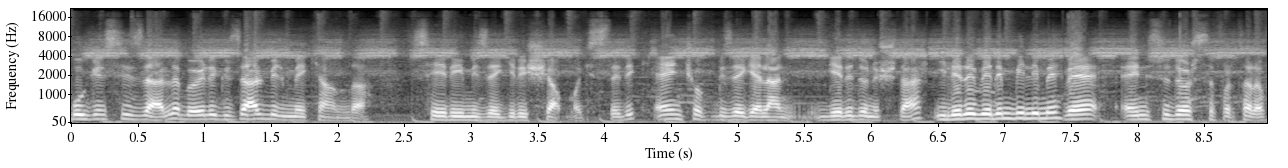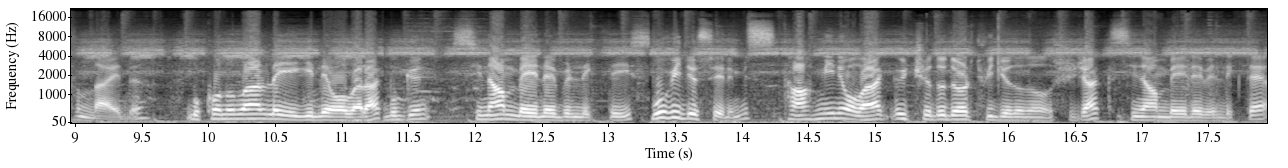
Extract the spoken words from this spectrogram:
Bugün sizlerle böyle güzel bir mekanda serimize giriş yapmak istedik. En çok bize gelen geri dönüşler ileri verim bilimi ve Endüstri 4.0 tarafındaydı. Bu konularla ilgili olarak bugün Sinan Bey ile birlikteyiz. Bu video serimiz tahmini olarak 3 ya da 4 videodan oluşacak Sinan Bey ile birlikte.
